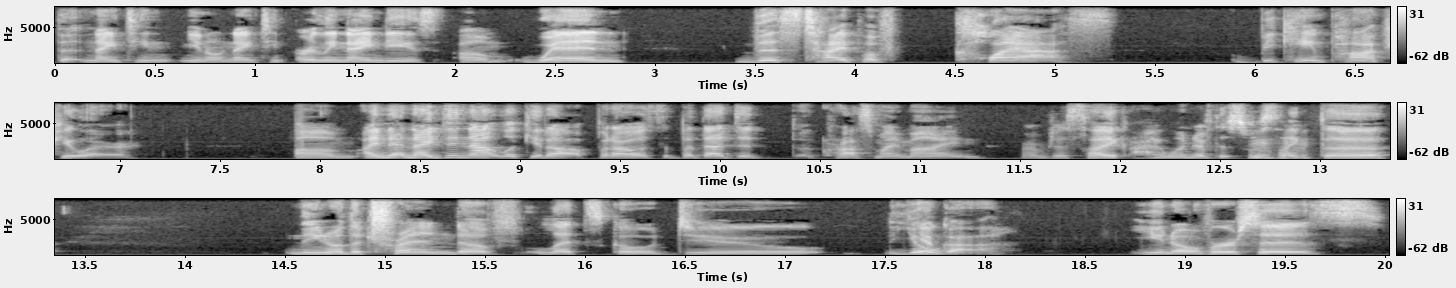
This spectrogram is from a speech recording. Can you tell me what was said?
the nineteen you know nineteen early nineties, um, when this type of class became popular. Um, I, and I did not look it up, but I was, but that did cross my mind. I'm just like, I wonder if this was like the, you know, the trend of let's go do yoga, you know, versus,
